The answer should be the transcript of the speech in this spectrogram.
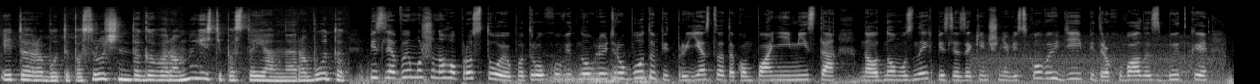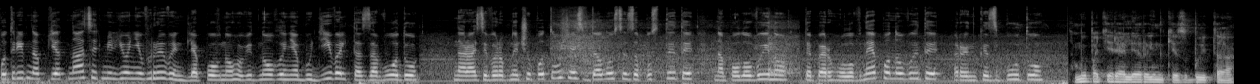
это работы по срочным договорам, но есть и постоянная работа, Після вимушеного простою потроху відновлюють роботу підприємства та компанії міста. На одному з них після закінчення військових дій підрахували збитки. Потрібно 15 мільйонів гривень для повного відновлення будівель та заводу. Наразі виробничу потужність вдалося запустити наполовину. Тепер головне поновити ринки збуту. Мы потеряли рынки сбыта э,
